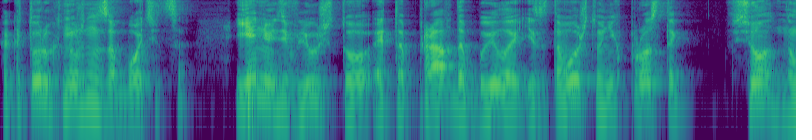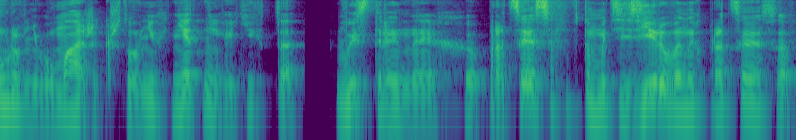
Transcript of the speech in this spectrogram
о которых нужно заботиться. И я не удивлюсь, что это правда было из-за того, что у них просто все на уровне бумажек, что у них нет никаких-то выстроенных процессов, автоматизированных процессов,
